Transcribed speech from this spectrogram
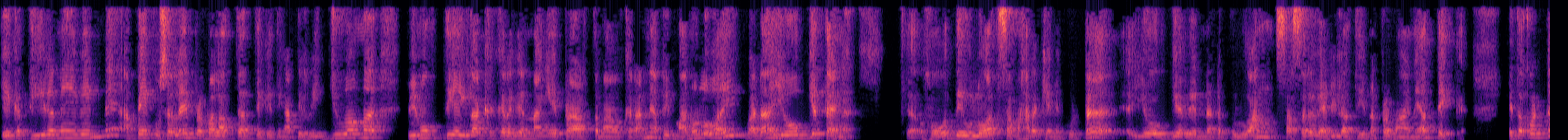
ඒක තීරණය වෙන්නේ අපේ කුසලයේ ප්‍රබලත්වයත් එක්ක. ඉතින් අපි ඍජුවම විමුක්තිය ඉලක්ක කරගෙන නම් මේ ප්‍රාර්ථනාව කරන්නේ අපි මනුලොවයි වඩා යෝග්‍ය තැන. හෝ දෙව්ලොවත් සමහර කෙනෙකුට යෝග්‍ය වෙන්නට පුළුවන් සසර වැඩිලා තියෙන ප්‍රමාණයත් එක්ක. එතකොට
